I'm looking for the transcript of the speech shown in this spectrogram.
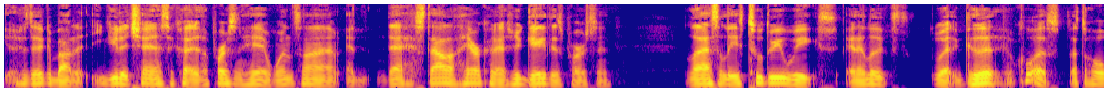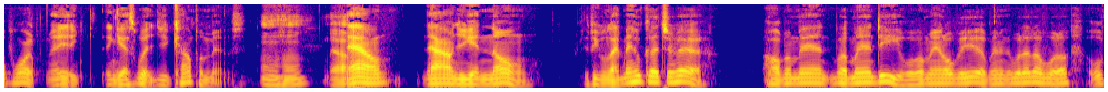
Think about it. You get a chance to cut a person's hair one time, and that style of haircut that you gave this person lasts at least two three weeks, and it looks what good. Of course, that's the whole point. And guess what? You compliments. Mm-hmm. Yeah. Now, now you're getting known. 'Cause People like, man, who cut your hair? Oh, my man, my man D, or my man over here, man, whatever, whatever, or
